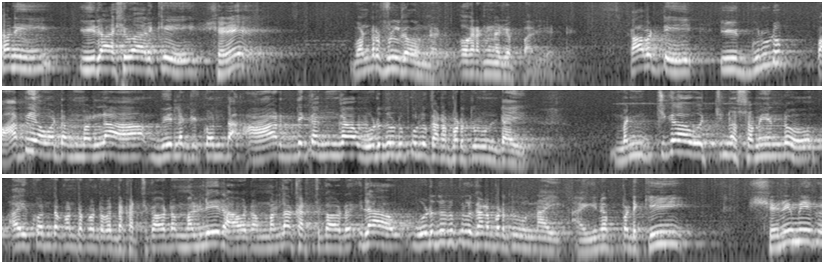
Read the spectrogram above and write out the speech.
కానీ ఈ రాశి వారికి శని వండర్ఫుల్గా ఉన్నాడు ఒక రకంగా చెప్పాలి అంటే. కాబట్టి ఈ గురుడు పాపి అవ్వటం వల్ల వీళ్ళకి కొంత ఆర్థికంగా ఒడిదుడుకులు కనపడుతూ ఉంటాయి. మంచిగా వచ్చిన సమయంలో అవి కొంత కొంత కొంత కొంత ఖర్చు కావడం మళ్ళీ రావడం మళ్ళీ ఖర్చు కావడం ఇలా ఒడిదుడుకులు కనపడుతూ ఉన్నాయి. అయినప్పటికీ శని మీకు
